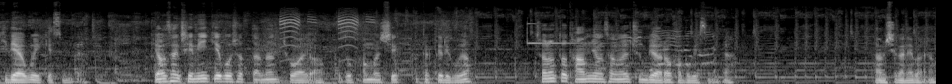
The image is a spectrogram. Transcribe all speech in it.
기대하고 있겠습니다. 영상 재미있게 보셨다면 좋아요와 구독 한 번씩 부탁드리고요. 저는 또 다음 영상을 준비하러 가보겠습니다. 다음 시간에 봐요.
